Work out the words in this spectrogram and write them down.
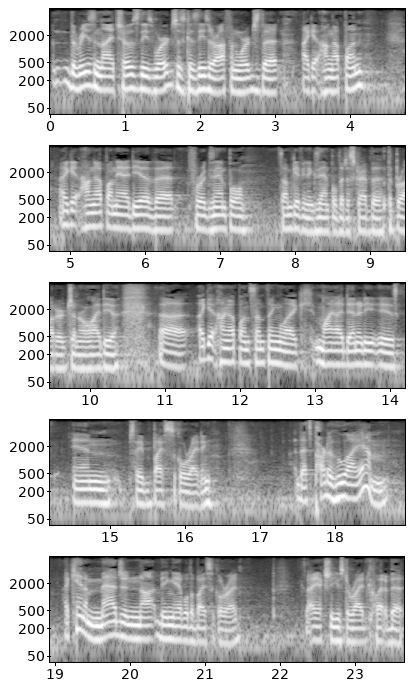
the reason I chose these words is because these are often words that I get hung up on. I get hung up on the idea that, for example, so I'm giving an example to describe the, the broader general idea. Uh, I get hung up on something like my identity is in, say, bicycle riding. That's part of who I am. I can't imagine not being able to bicycle ride. I actually used to ride quite a bit.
